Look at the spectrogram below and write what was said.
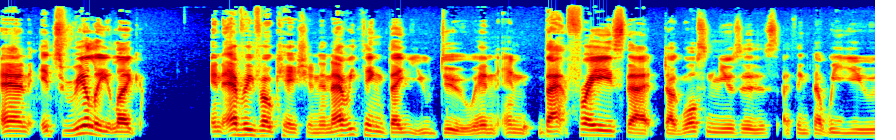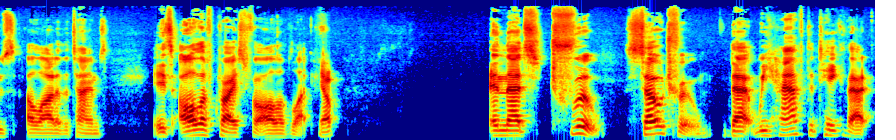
And it's really like in every vocation, in everything that you do, and and that phrase that Doug Wilson uses, I think that we use a lot of the times, is all of Christ for all of life. Yep. And that's true, so true that we have to take that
